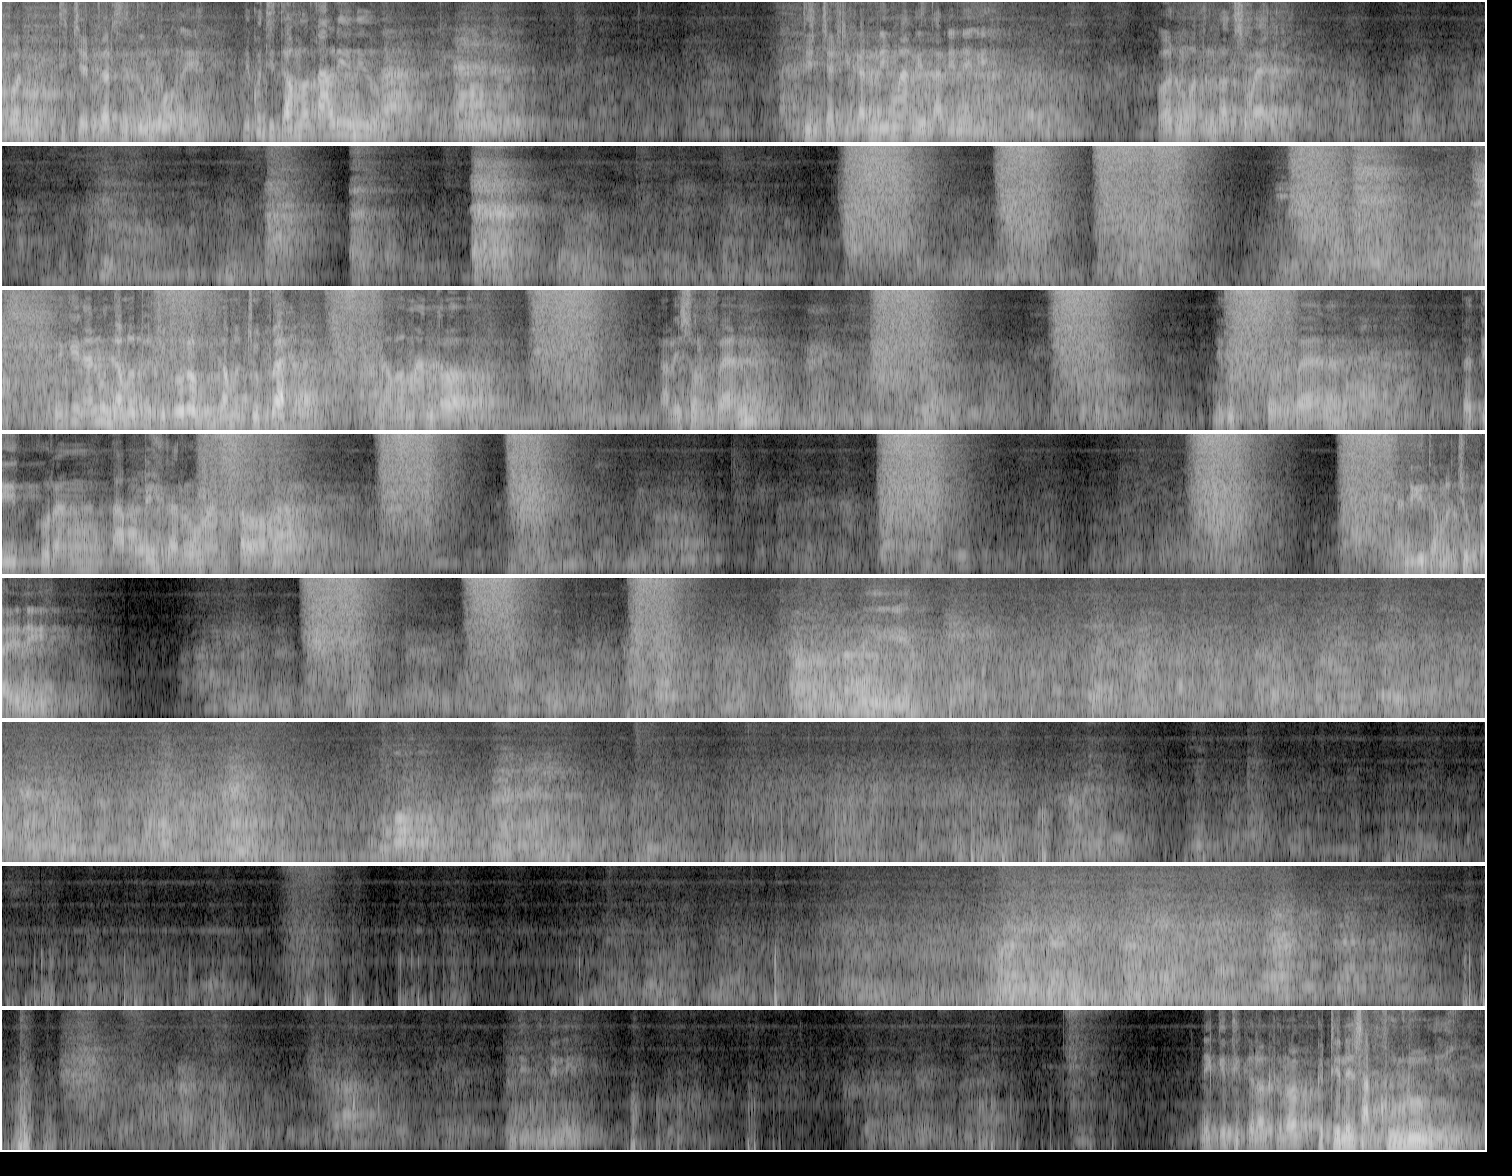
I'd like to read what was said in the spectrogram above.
Pun dijeber ditumpuk nih. Niku didamel tali niku. Dijadikan lima nggih taline nggih. Pun ngoten rot suwek. Niki anu damel baju kurung, damel jubah, damel mantel. Kali sorban. Niku sorban. Dadi kurang tapih karo mantel. Nanti kita damel jubah. Ini. Niki dikira-kira gedene sak gulu nggih.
